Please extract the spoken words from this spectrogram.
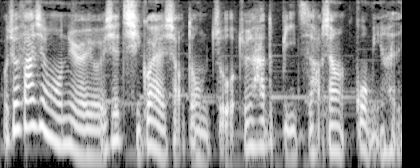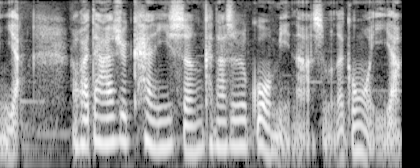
我就发现我女儿有一些奇怪的小动作，就是她的鼻子好像过敏很痒。然后还带她去看医生，看她是不是过敏啊什么的，跟我一样。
